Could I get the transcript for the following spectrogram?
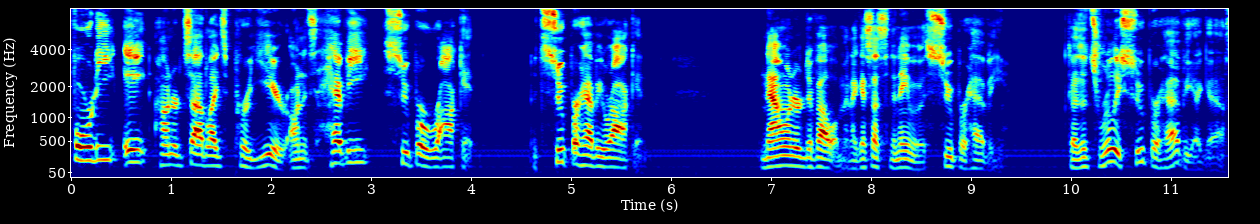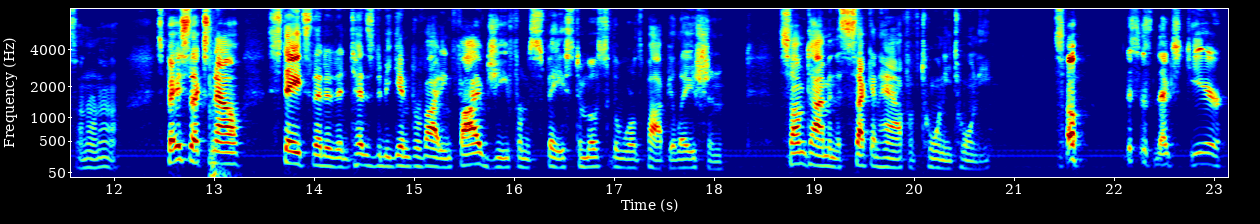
4,800 satellites per year on its heavy super rocket. Its super heavy rocket now under development. I guess that's the name of it, Super Heavy. Because it's really super heavy, I guess. I don't know. SpaceX now states that it intends to begin providing 5G from space to most of the world's population sometime in the second half of 2020. So, this is next year.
